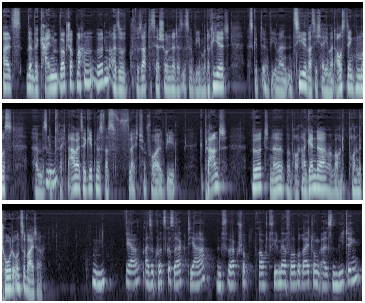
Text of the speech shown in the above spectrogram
Als wenn wir keinen Workshop machen würden. Also du sagtest ja schon, ne, das ist irgendwie moderiert. Es gibt irgendwie immer ein Ziel, was sich ja jemand ausdenken muss. Ähm, es mhm. gibt vielleicht ein Arbeitsergebnis, was vielleicht schon vorher irgendwie geplant wird. Ne? Man braucht eine Agenda, man braucht, braucht eine Methode und so weiter. Mhm. Ja, also kurz gesagt, ja, ein Workshop braucht viel mehr Vorbereitung als ein Meeting.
